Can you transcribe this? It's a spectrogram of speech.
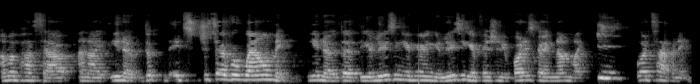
I'm gonna pass out. And I, you know, the, it's just overwhelming. You know, that you're losing your hearing, you're losing your vision, your body's going numb, like, what's happening?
